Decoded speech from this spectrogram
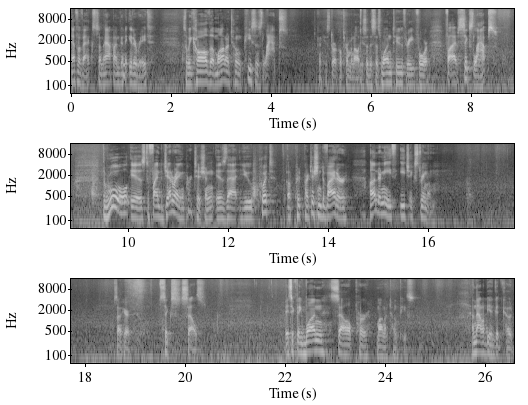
f of x, some map I'm going to iterate, so we call the monotone pieces laps, in historical terminology. So this is one, two, three, four, five, six laps. The rule is to find a generating partition is that you put a partition divider underneath each extremum. So here, six cells. Basically one cell per monotone piece. And that'll be a good code.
